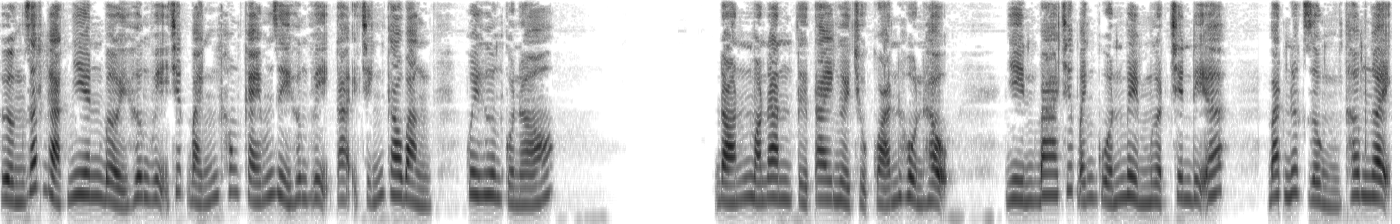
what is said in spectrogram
Hương rất ngạc nhiên bởi hương vị chiếc bánh không kém gì hương vị tại chính Cao Bằng, quê hương của nó đón món ăn từ tay người chủ quán hồn hậu, nhìn ba chiếc bánh cuốn mềm mượt trên đĩa, bát nước dùng thơm ngậy,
